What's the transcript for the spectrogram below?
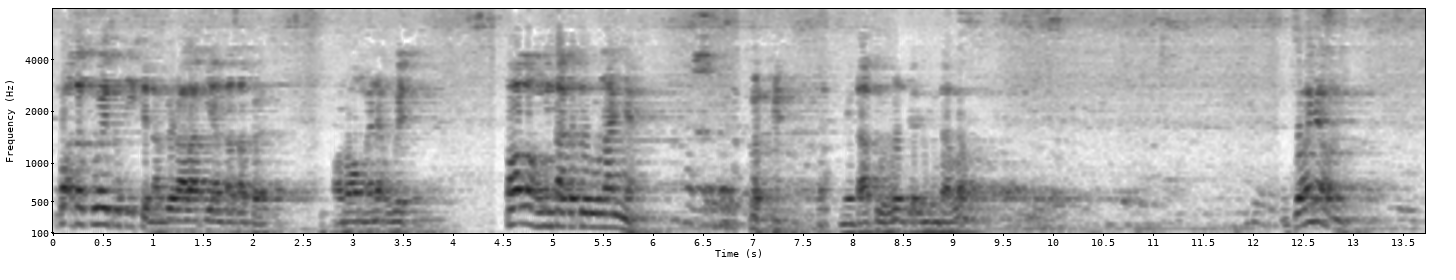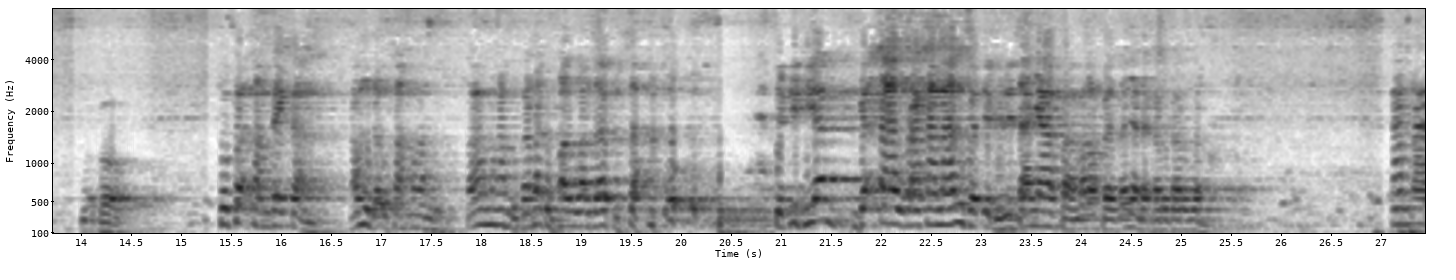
Kok terus kue terus izin hampir latihan tata bahasa. Ono menek wit. Tolong minta keturunannya. minta turun jadi minta apa? Banyak nih. Coba sampaikan, kamu tidak usah malu. Saya malu karena kemaluan saya besar. Jadi dia nggak tahu rasa malu bahasa Indonesia apa, malah bahasanya tidak karu-karuan. Karena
